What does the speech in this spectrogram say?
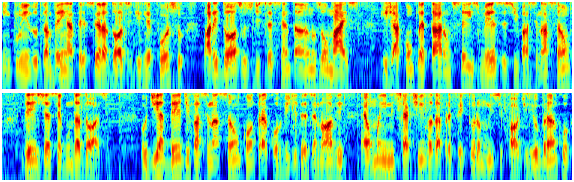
incluindo também a terceira dose de reforço para idosos de 60 anos ou mais, que já completaram seis meses de vacinação desde a segunda dose. O Dia D de vacinação contra a Covid-19 é uma iniciativa da Prefeitura Municipal de Rio Branco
